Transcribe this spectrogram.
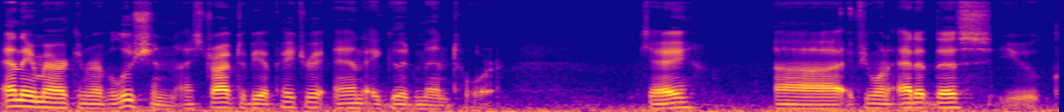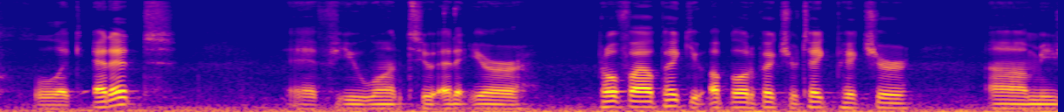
and the American Revolution. I strive to be a patriot and a good mentor. Okay. Uh, if you want to edit this, you click edit. If you want to edit your profile pic, you upload a picture, take picture. Um, you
